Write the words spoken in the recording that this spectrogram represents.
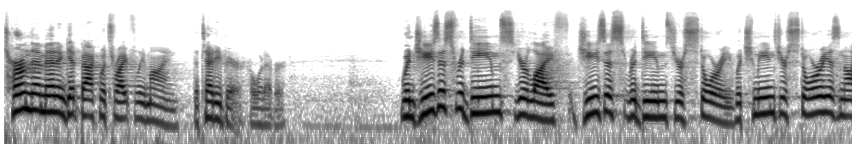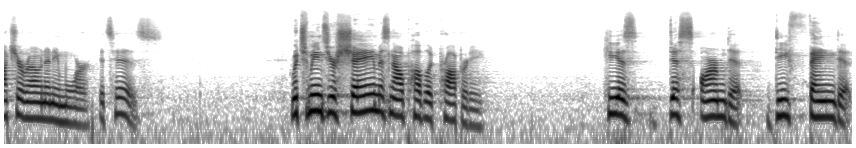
Turn them in and get back what's rightfully mine, the teddy bear or whatever. When Jesus redeems your life, Jesus redeems your story, which means your story is not your own anymore, it's His. Which means your shame is now public property. He has disarmed it, defanged it.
